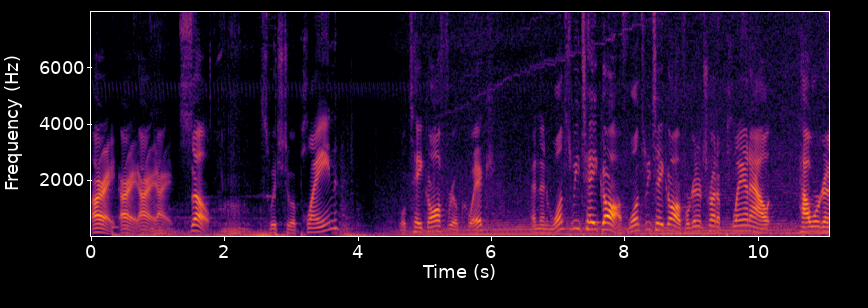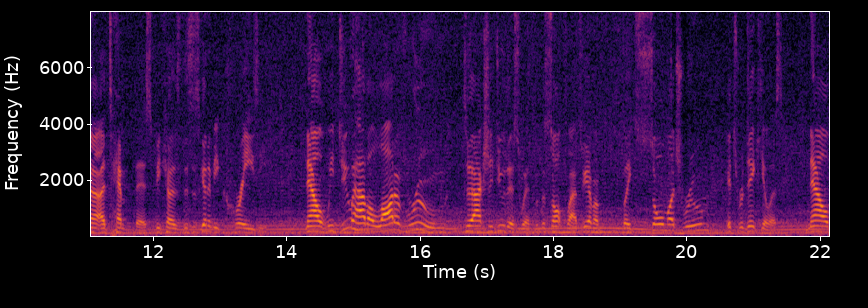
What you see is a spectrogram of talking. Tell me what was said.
Alright, alright, alright, alright. So, switch to a plane. We'll take off real quick. And then once we take off, once we take off, we're going to try to plan out how we're going to attempt this because this is going to be crazy. Now, we do have a lot of room to actually do this with, with the salt flats. We have, a, like, so much room, it's ridiculous. Now,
